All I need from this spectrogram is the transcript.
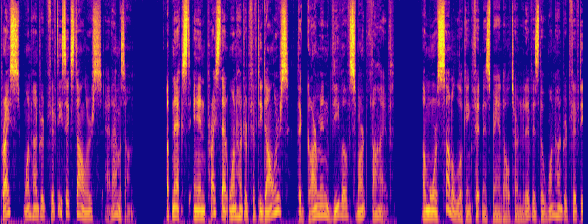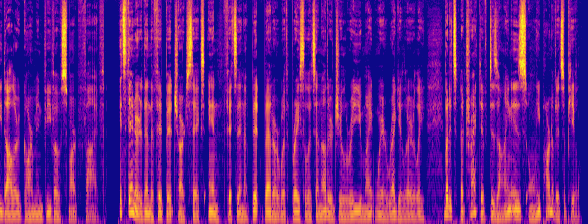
Price $156 at Amazon. Up next, and priced at $150, the Garmin Vivosmart 5. A more subtle looking fitness band alternative is the $150 Garmin Vivosmart 5. It's thinner than the Fitbit Charge 6 and fits in a bit better with bracelets and other jewelry you might wear regularly, but its attractive design is only part of its appeal.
